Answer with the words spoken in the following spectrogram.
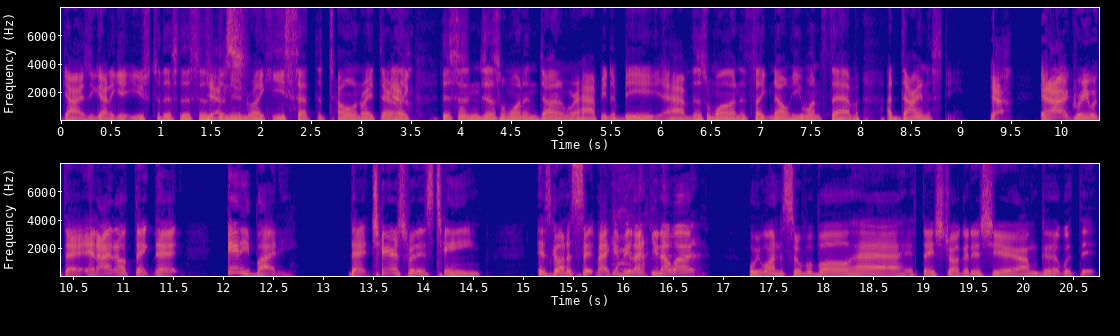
guys you got to get used to this this is Yes. the new like he set the tone right there Yeah. like this isn't just one and done we're happy to be have this one it's like no he wants to have a dynasty Yeah, and I agree with that. And I don't think that anybody that cheers for this team is going to sit back and be like, you know what? We won the Super Bowl. Ah, if they struggle this year, I'm good with it.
